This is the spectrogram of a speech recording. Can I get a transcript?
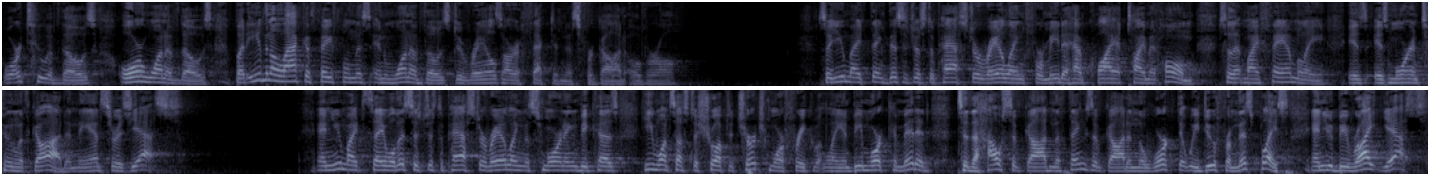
or two of those, or one of those. But even a lack of faithfulness in one of those derails our effectiveness for God overall. So you might think this is just a pastor railing for me to have quiet time at home so that my family is, is more in tune with God. And the answer is yes. And you might say, well, this is just a pastor railing this morning because he wants us to show up to church more frequently and be more committed to the house of God and the things of God and the work that we do from this place. And you'd be right, yes.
